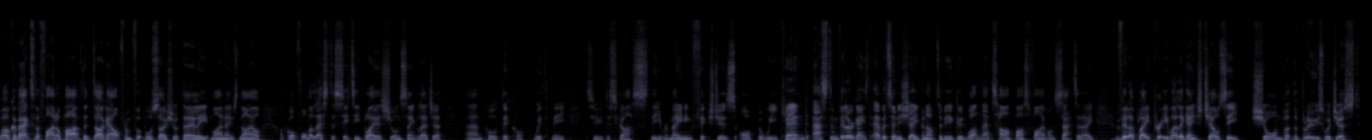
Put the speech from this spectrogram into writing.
Welcome back to the final part of the dugout from Football Social Daily. My name's Niall. I've got former Leicester City players Sean St. Ledger and Paul Dickov with me to discuss the remaining fixtures of the weekend. Aston Villa against Everton is shaping up to be a good one. That's half past five on Saturday. Villa played pretty well against Chelsea, Sean, but the Blues were just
